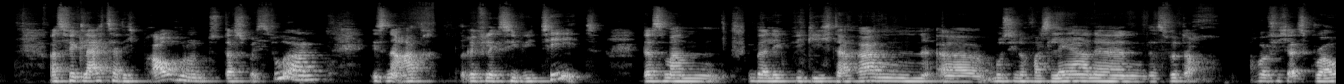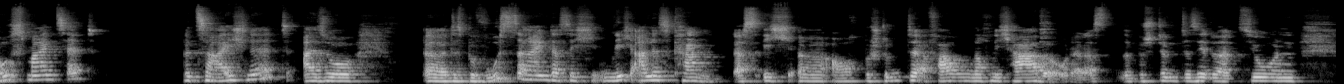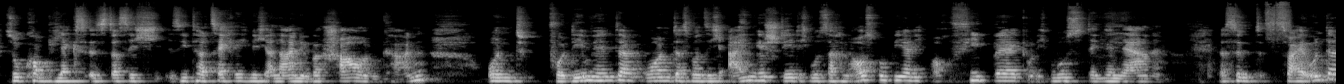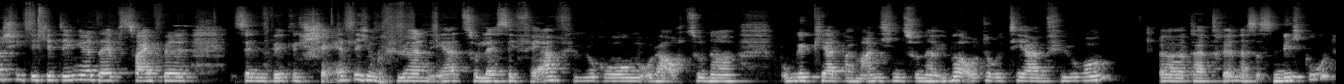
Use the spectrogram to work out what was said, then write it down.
Was wir gleichzeitig brauchen, und das sprichst du an, ist eine Art Reflexivität dass man überlegt, wie gehe ich daran, äh, muss ich noch was lernen. Das wird auch häufig als Growth Mindset bezeichnet. Also äh, das Bewusstsein, dass ich nicht alles kann, dass ich äh, auch bestimmte Erfahrungen noch nicht habe oder dass eine bestimmte Situation so komplex ist, dass ich sie tatsächlich nicht alleine überschauen kann. Und vor dem Hintergrund, dass man sich eingesteht, ich muss Sachen ausprobieren, ich brauche Feedback und ich muss Dinge lernen. Das sind zwei unterschiedliche Dinge. Selbstzweifel sind wirklich schädlich und führen eher zu Laissez-faire-Führung oder auch zu einer, umgekehrt bei manchen, zu einer überautoritären Führung äh, da drin. Das ist nicht gut.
